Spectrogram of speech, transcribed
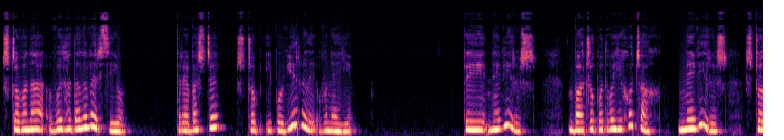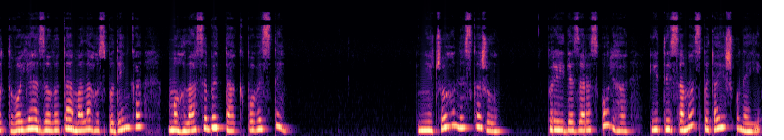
що вона вигадала версію. Треба ще, щоб і повірили в неї. Ти не віриш, бачу по твоїх очах, не віриш, що твоя золота мала господинька могла себе так повести. Нічого не скажу. Прийде зараз Ольга, і ти сама спитаєш у неї.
